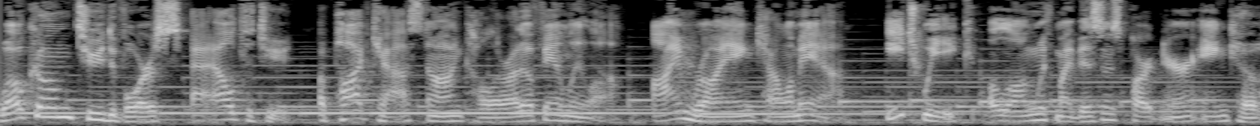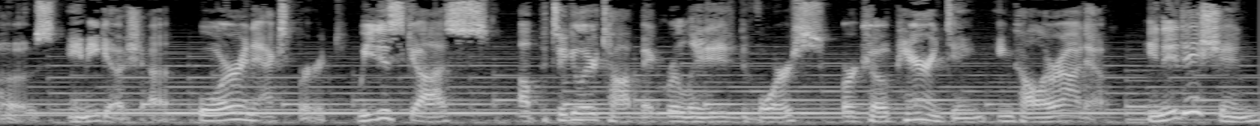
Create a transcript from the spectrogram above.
Welcome to Divorce at Altitude, a podcast on Colorado family law. I'm Ryan Kalamaya. Each week, along with my business partner and co host, Amy Goscha, or an expert, we discuss a particular topic related to divorce or co parenting in Colorado. In addition,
